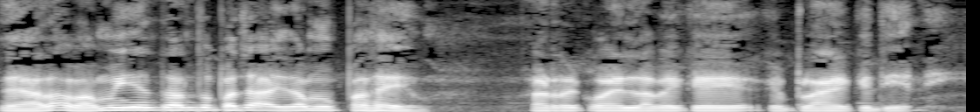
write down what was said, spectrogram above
déjala, vamos a ir dando para allá y damos un paseo a recogerla a ver qué, qué plan que tiene.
